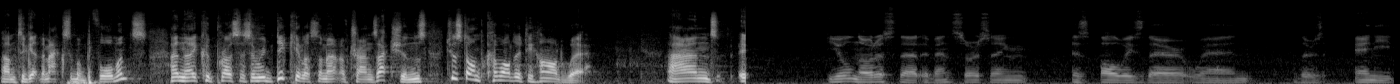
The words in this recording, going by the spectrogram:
um, to get the maximum performance, and they could process a ridiculous amount of transactions just on commodity hardware. And you'll notice that event sourcing is always there when there's any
